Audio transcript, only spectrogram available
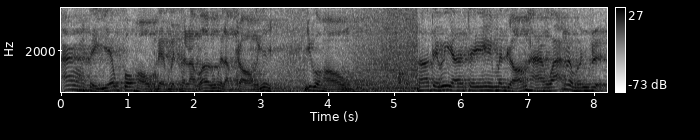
ăn thì với ông cô hồn thì mình phải làm ơn phải làm tròn với với cô hồn. Đó, thì bây giờ thì mình dọn hàng quán rồi mình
